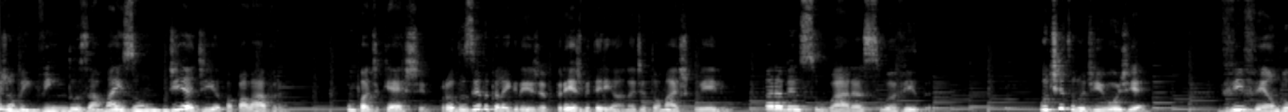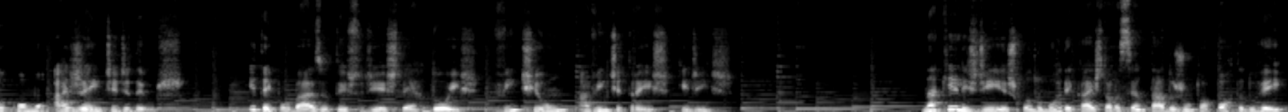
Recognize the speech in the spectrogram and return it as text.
Sejam bem-vindos a mais um Dia a Dia com a Palavra, um podcast produzido pela Igreja Presbiteriana de Tomás Coelho para abençoar a sua vida. O título de hoje é Vivendo como Agente de Deus e tem por base o texto de Esther 2, 21 a 23, que diz: Naqueles dias, quando Mordecai estava sentado junto à porta do rei,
